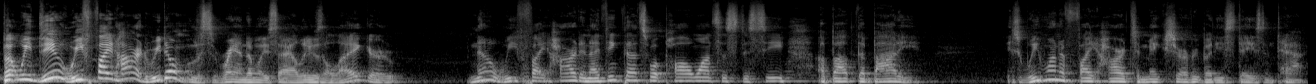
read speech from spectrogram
But we do. We fight hard. We don't just randomly say, I lose a leg or. No, we fight hard. And I think that's what Paul wants us to see about the body is we want to fight hard to make sure everybody stays intact.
